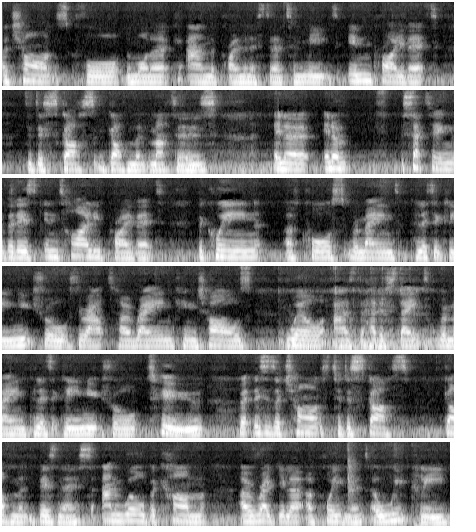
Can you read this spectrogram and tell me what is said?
a chance for the monarch and the prime minister to meet in private to discuss government matters in a in a setting that is entirely private. The Queen, of course, remained politically neutral throughout her reign. King Charles will, as the head of state, remain politically neutral too. But this is a chance to discuss government business and will become a regular appointment, a weekly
